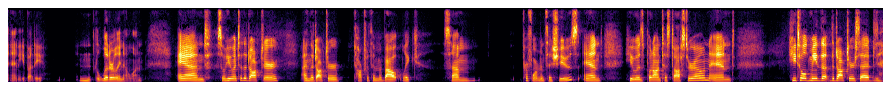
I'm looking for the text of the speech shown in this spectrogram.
anybody N- literally no one. And so he went to the doctor and the doctor talked with him about like some performance issues and he was put on testosterone and he told me that the doctor said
